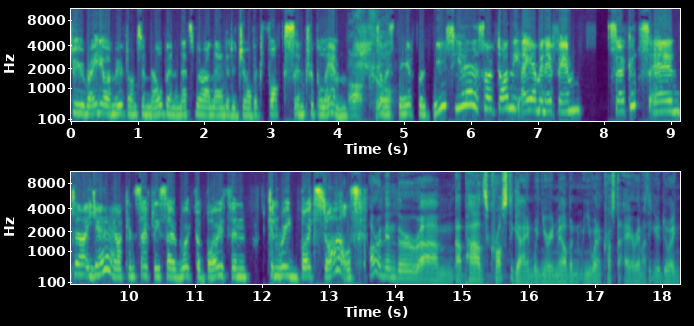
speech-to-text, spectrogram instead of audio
to radio. I moved on to Melbourne, and that's where I landed a job at Fox and Triple M. Oh, cool. So I was there for a bit. Yeah, so I've done the AM and FM circuits, and uh, yeah, I can safely say I've worked for both and can read both styles. I remember um, our paths crossed again when you were in Melbourne, when you went across to ARN. I think you were doing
